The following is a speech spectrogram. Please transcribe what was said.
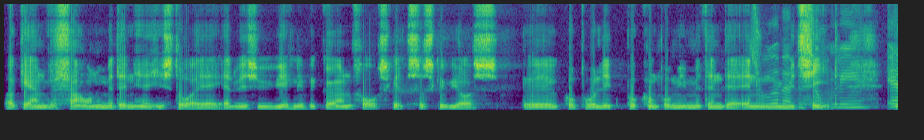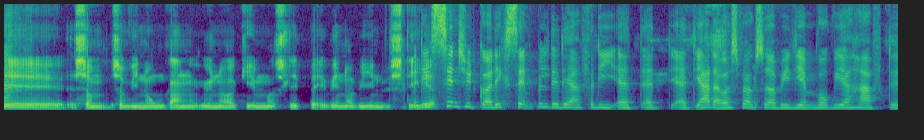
og gerne vil fagne med den her historie af, at hvis vi virkelig vil gøre en forskel, så skal vi også øh, gå på lidt på kompromis med den der anonymitet. Ja. øh, som, som vi nogle gange ynder at gemme os lidt bagved, når vi investerer. Men det er et sindssygt godt eksempel, det der, fordi at, at, at jeg er da også vokset op i et hjem, hvor vi har haft øh,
